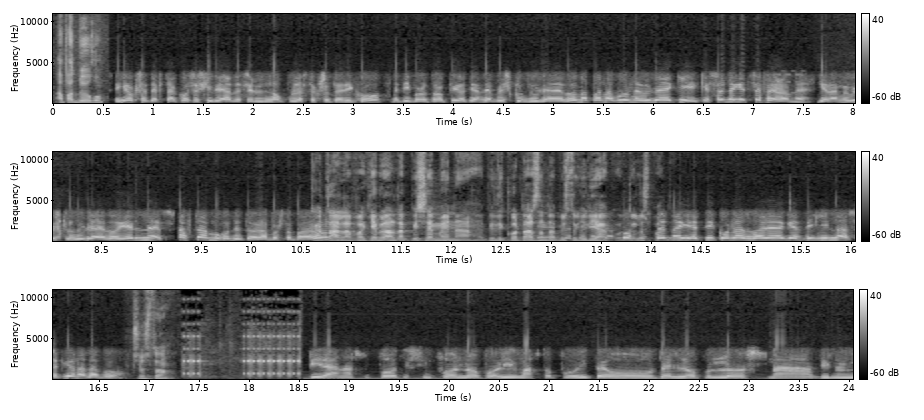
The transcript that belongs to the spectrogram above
απαντώ εγώ. Διώξατε 700.000 Ελληνόπουλα στο εξωτερικό με την προτροπή ότι αν δεν βρίσκουν δουλειά εδώ να πάνε να βρουν δουλειά εκεί. Και σένα γιατί σε φέραμε. Για να μην βρίσκουν δουλειά εδώ οι Έλληνε. Αυτά μου έρχονται τώρα προ το παρόν. Κατάλαβα και έπρεπε να τα πει σε μένα, επειδή κοτά να τα πει στον Κυριάκο. Τέλο πάντων. Σένα γιατί κολλά βαρέα και ανθυγινά. Σε ποιον να τα πω; Σωστό. Πήρα να σου πω ότι συμφωνώ πολύ με αυτό που είπε ο Βελόπουλος να δίνουν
